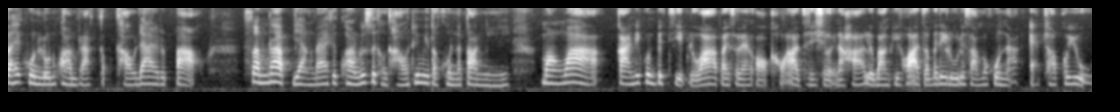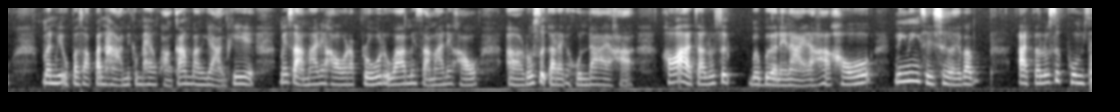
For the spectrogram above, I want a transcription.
จะให้คุณลุ้นความรักกับเขาได้หรือเปล่าสำหรับอย่างแรกคือความรู้สึกของเขาที่มีต่อคุณณตอนนี้ มองว่าการที่คุณไปจีบหรือว่าไปแสดงออกเขาอาจจะเฉยๆนะคะ หรือบางทีเขาอาจจะไม่ได้รู้ด้วยซ้ำว่าคุณน่ะแอบชอบเขาอยู่ มันมีอุปสรรคปัญหามีกำแพงขวางกั้นบางอย่างที่ไม่สามารถให้เขารับรู้หรือว่าไม่สามารถให้เขารู้สึกอะไรกับคุณได้ะค่ะ เขาอาจจะรู้สึกเบื่อๆหน่ายๆนะคะเขานิ่งๆเฉยๆแบบอาจจะรู้สึกภูมิใจ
